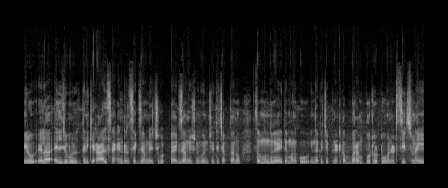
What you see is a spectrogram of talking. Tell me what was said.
మీరు ఎలా ఎలిజిబుల్ దానికి రాయాల్సిన ఎంట్రన్స్ ఎగ్జామినేషన్ ఎగ్జామినేషన్ గురించి అయితే చెప్తాను. సో ముందుగా అయితే మనకు ఇందాక చెప్పినట్టుగా బరంపూర్లో టూ హండ్రెడ్ సీట్స్ ఉన్నాయి.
